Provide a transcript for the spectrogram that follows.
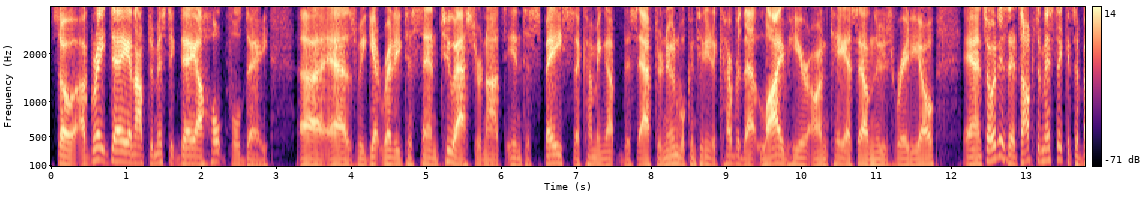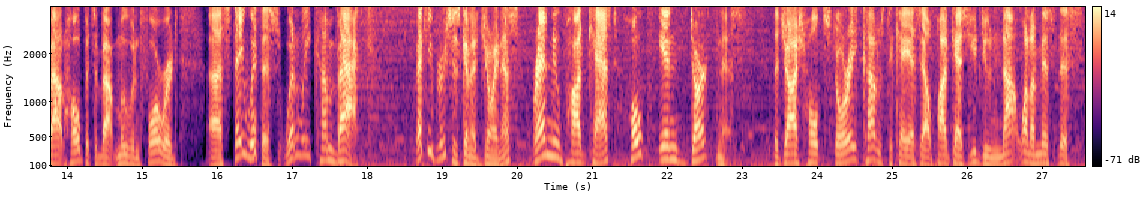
So a great day, an optimistic day, a hopeful day. uh, as we get ready to send two astronauts into space uh, coming up this afternoon. We'll continue to cover that live here on KSL News Radio. And so it is. It's optimistic. It's about hope. It's about moving forward. Uh, stay with us. When we come back, Becky Bruce is going to join us. Brand new podcast, Hope in Darkness. The Josh Holt story comes to KSL Podcast. You do not want to miss this.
